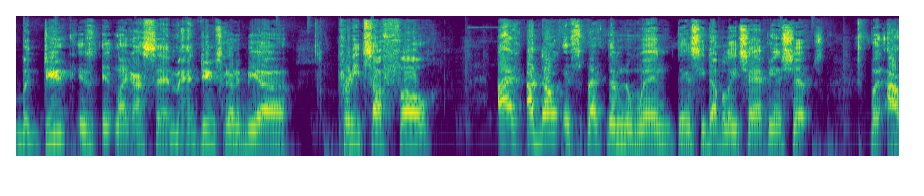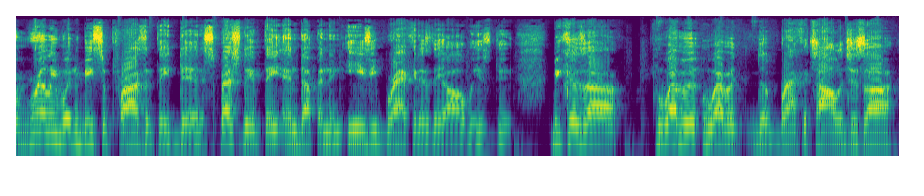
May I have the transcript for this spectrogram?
but Duke is like I said, man. Duke's going to be a pretty tough foe. I, I don't expect them to win the NCAA championships, but I really wouldn't be surprised if they did, especially if they end up in an easy bracket as they always do. Because uh, whoever whoever the bracketologists are,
